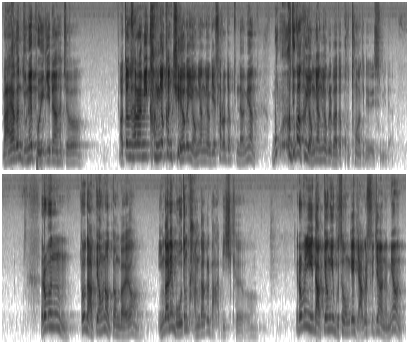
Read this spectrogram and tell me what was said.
마약은 눈에 보이기는 하죠. 어떤 사람이 강력한 죄악의 영향력에 사로잡힌다면 모두가 그 영향력을 받아 고통하게 되어 있습니다. 여러분, 또 납병은 어떤가요? 인간의 모든 감각을 마비시켜요. 여러분, 이 납병이 무서운 게 약을 쓰지 않으면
